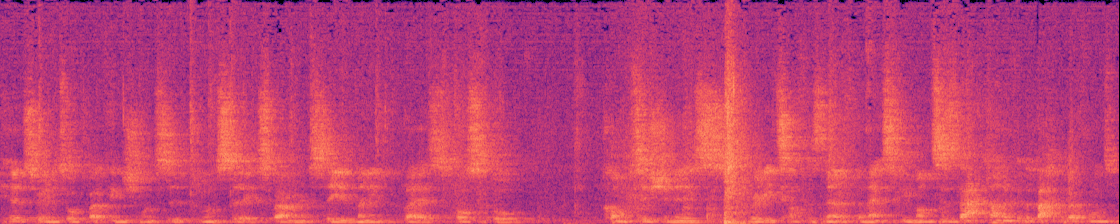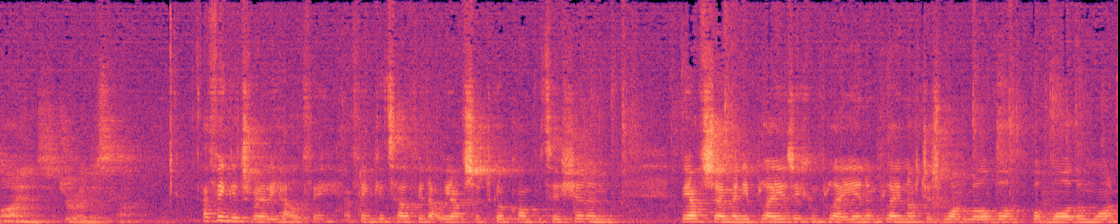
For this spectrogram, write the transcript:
You heard Sarina talk about things she wants to, she wants to experiment, see as many players as possible. Competition is really tough, isn't it, over the next few months? Is that kind of at the back of everyone's mind during this camp? I think it's really healthy. I think it's healthy that we have such good competition and we have so many players who can play in and play not just one role but, but more than one.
